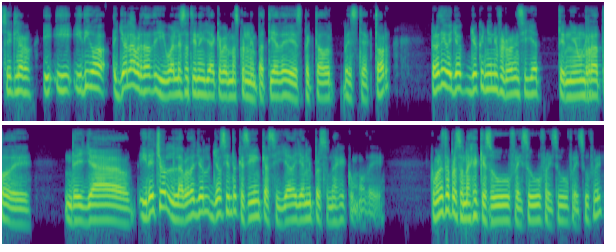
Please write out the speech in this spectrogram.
Sí, claro. Y, y, digo, yo la verdad, igual eso tiene ya que ver más con la empatía de espectador, este actor. Pero digo, yo, yo con Jennifer Lawrence ya tenía un rato de, de ya... Y de hecho, la verdad, yo, yo siento que sigue encasillada ya en el personaje como de... Como en este personaje que sufre y sufre y sufre y sufre.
